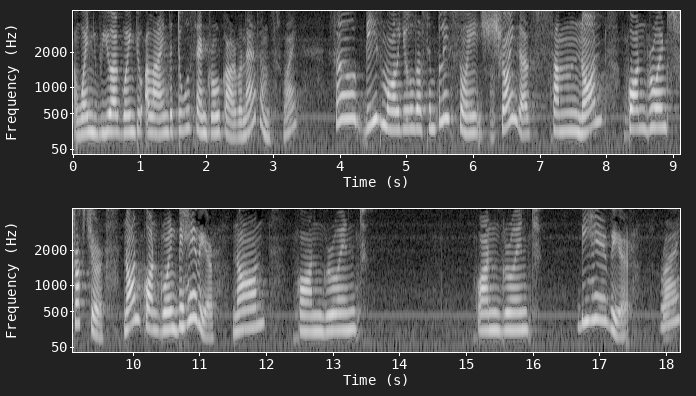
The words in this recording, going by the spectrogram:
when we are going to align the two central carbon atoms right so these molecules are simply showing, showing us some non-congruent structure non-congruent behavior non-congruent congruent behavior, right?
